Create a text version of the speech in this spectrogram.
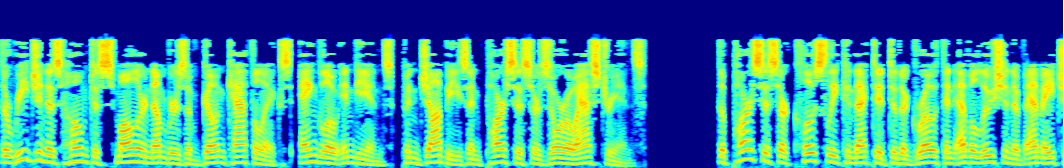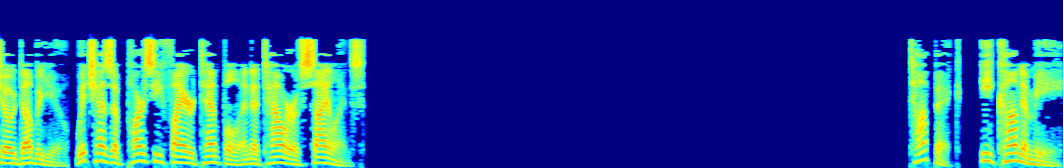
The region is home to smaller numbers of Goan Catholics, Anglo-Indians, Punjabis and Parsis or Zoroastrians. The Parsis are closely connected to the growth and evolution of MHOW, which has a Parsi fire temple and a Tower of Silence. Economy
